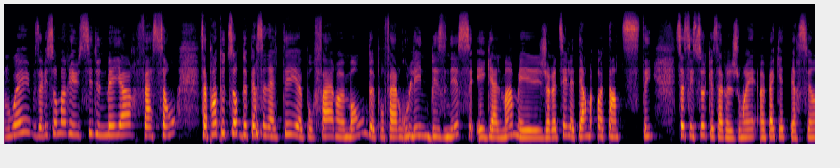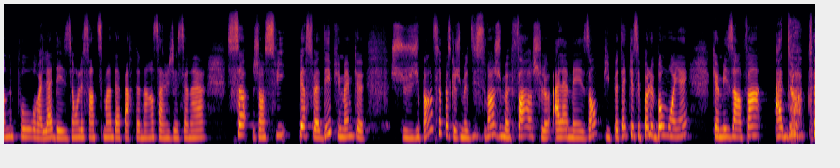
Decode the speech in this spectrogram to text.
Oui, vous avez sûrement réussi d'une meilleure façon. Ça prend toutes sortes de personnalités euh, pour faire un monde, pour faire rouler une business également, mais je retiens le terme authenticité. Ça, c'est sûr que ça rejoint un paquet de personnes pour l'adhésion, le sentiment d'appartenance à un gestionnaire. Ça, j'en suis persuadée, puis même que j'y pense parce que je me dis souvent, je me fâche là, à la maison, puis peut-être que c'est pas le bon moyen que mes enfants adoptent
